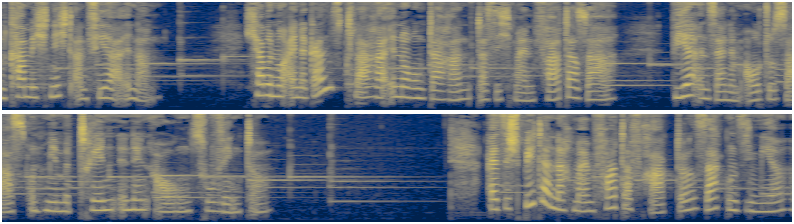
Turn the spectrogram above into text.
und kann mich nicht an viel erinnern. Ich habe nur eine ganz klare Erinnerung daran, dass ich meinen Vater sah, wie er in seinem Auto saß und mir mit Tränen in den Augen zuwinkte. Als ich später nach meinem Vater fragte, sagten sie mir,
